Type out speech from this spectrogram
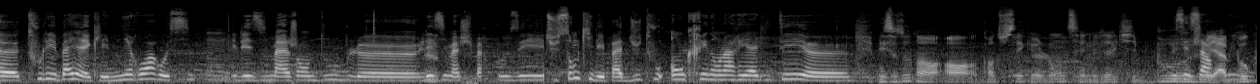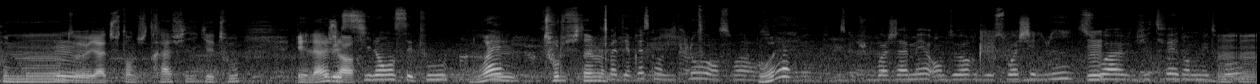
Euh, tous les bails avec les miroirs aussi. Mm. Et les images en double, euh, les images superposées. Tu sens qu'il n'est pas du tout ancré dans la réalité. euh. Mais surtout quand, en- quand tu sais que Londres, c'est une ville qui bouge, il y a Oui. beaucoup de monde, Mm. il y a tout le temps du trafic et tout. Et là, le genre, silence et tout. ouais, Mm. tout le film. Bah, t'es presque en huis clos en soi. en Ouais. soi, Parce que tu le vois jamais en dehors de soit chez lui, soit vite fait dans le métro. Mm, mm.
